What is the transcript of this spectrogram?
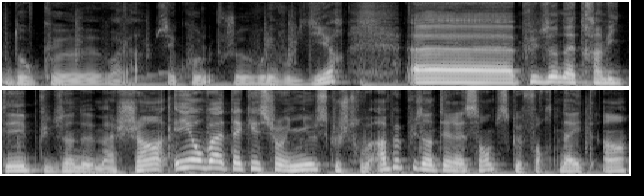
Donc, voilà. C'est cool. Je voulais vous le dire. Plus besoin d'être invité. Plus besoin de machin. Et on va attaquer sur une news que je trouve un peu plus intéressante. Parce que Fortnite 1.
